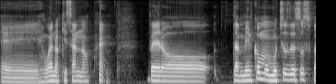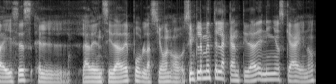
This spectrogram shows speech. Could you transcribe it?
eh, bueno, quizá no, pero también como muchos de esos países, el- la densidad de población o simplemente la cantidad de niños que hay, ¿no?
